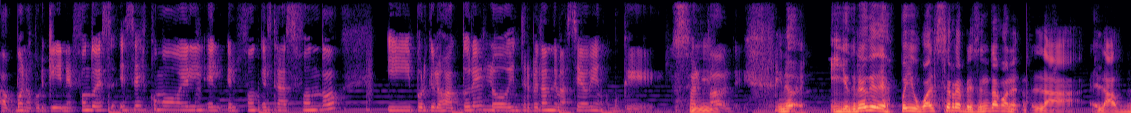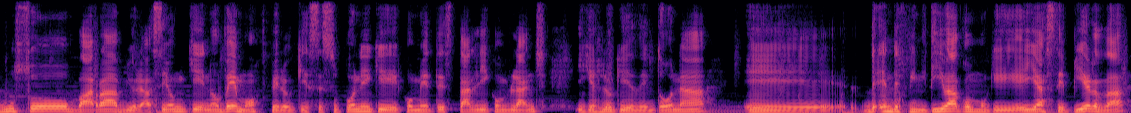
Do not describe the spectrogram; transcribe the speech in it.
a, bueno, porque en el fondo ese es como el, el, el, trasfondo y porque los actores lo interpretan demasiado bien, como que es palpable. Y, no, y, yo creo que después igual se representa con la, el abuso barra violación que no vemos, pero que se supone que comete Stanley con Blanche y que es lo que detona, eh, en definitiva, como que ella se pierda,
